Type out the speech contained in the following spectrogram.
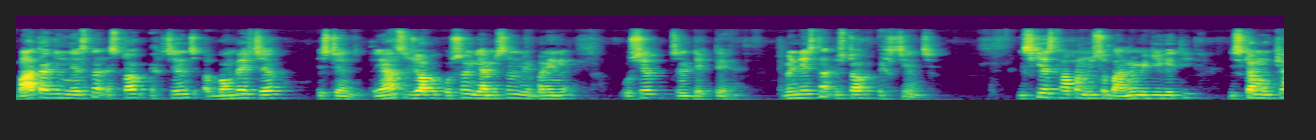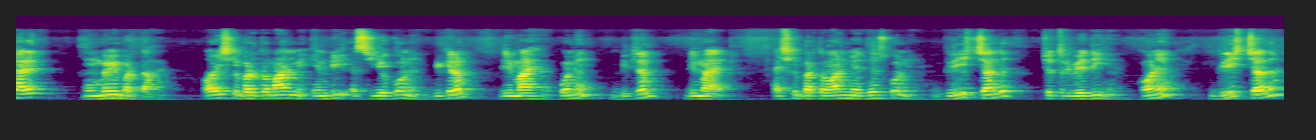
बात आ गई national stock exchange Bombay stock exchange तो यहाँ से जो आपको क्वेश्चन एग्जामिनेशन में बनेंगे, उसे चल देखते हैं। National stock exchange. इसकी स्थापना उन्नीस सौ बानवे में की गई थी। इसका मुख्यालय मुंबई में पड़ता है। और इसके वर्तमान में M D S C O कौन है? विक्रम लिमाय है। कौन है? विक्रम लिमाय। इसके वर्तमान में अध्यक्ष कौन है? गिरीश चंद्र चतुर्वेदी है। कौन है? गिरीश चंद्र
